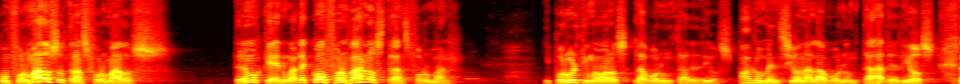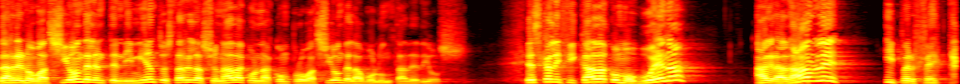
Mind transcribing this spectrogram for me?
¿Conformados o transformados? Tenemos que, en lugar de conformarnos, transformar. Y por último, hermanos, la voluntad de Dios. Pablo menciona la voluntad de Dios. La renovación del entendimiento está relacionada con la comprobación de la voluntad de Dios. Es calificada como buena, agradable y perfecta.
